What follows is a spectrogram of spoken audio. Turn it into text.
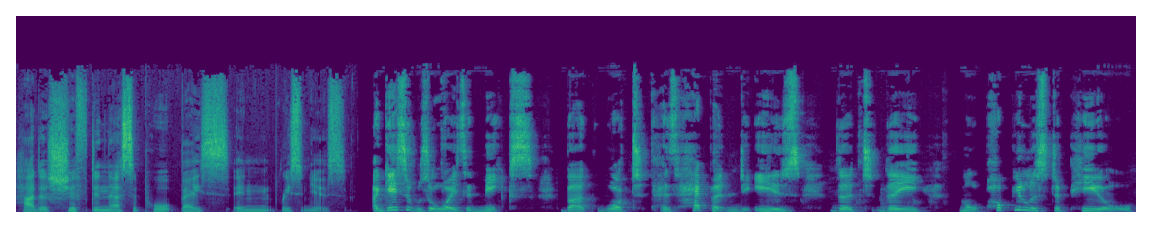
had a shift in their support base in recent years? I guess it was always a mix, but what has happened is that the more populist appeal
